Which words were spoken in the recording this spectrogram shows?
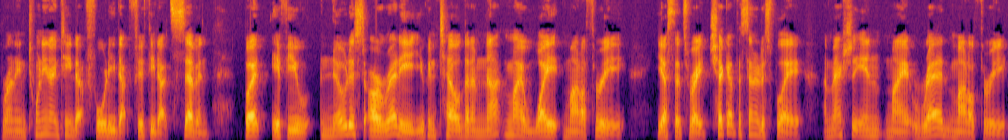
running 2019.40.50.7. But if you noticed already, you can tell that I'm not in my white Model 3. Yes, that's right. Check out the center display. I'm actually in my red Model 3,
